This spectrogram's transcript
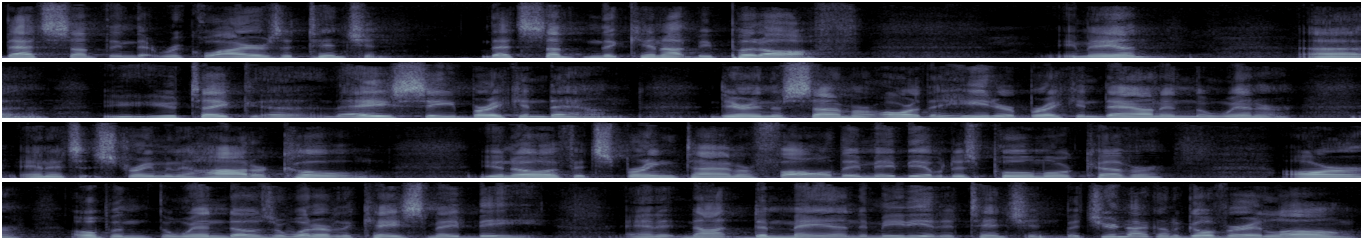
That's something that requires attention. That's something that cannot be put off. Amen? Uh, you, take uh, the AC breaking down during the summer or the heater breaking down in the winter and it's extremely hot or cold. You know, if it's springtime or fall, they may be able to just pull more cover or open the windows or whatever the case may be and it not demand immediate attention. But you're not going to go very long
